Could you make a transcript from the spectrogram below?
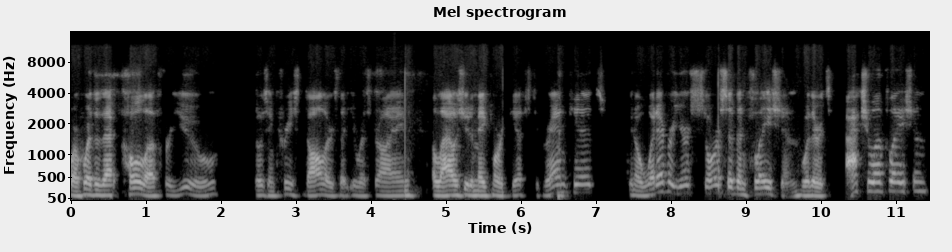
or whether that cola for you, those increased dollars that you're withdrawing, allows you to make more gifts to grandkids. You know, whatever your source of inflation, whether it's actual inflation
